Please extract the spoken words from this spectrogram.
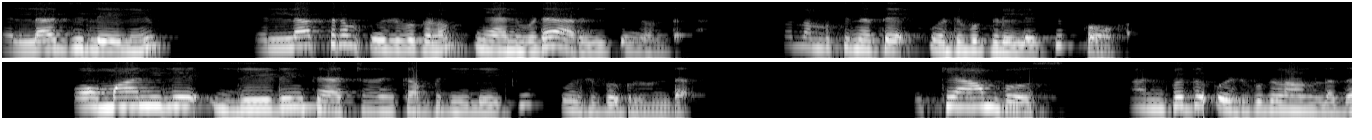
എല്ലാ ജില്ലയിലെയും എല്ലാത്തരം ഒഴിവുകളും ഞാനിവിടെ അറിയിക്കുന്നുണ്ട്. അപ്പൊ നമുക്ക് ഇന്നത്തെ ഒഴിവുകളിലേക്ക് പോകാം. ഒമാനിലെ ലീഡിംഗ് കാറ്ററിംഗ് കമ്പനിയിലേക്ക് ഒഴിവുകളുണ്ട്. ക്യാമ്പേഴ്സ് അൻപത് ഒഴിവുകളാണുള്ളത്.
